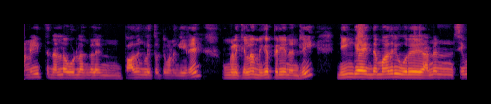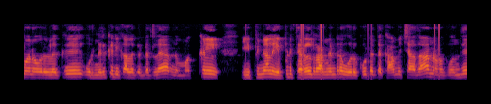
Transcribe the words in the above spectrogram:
அனைத்து நல்ல ஊடகங்களின் பாதங்களை தொட்டு வணங்குகிறேன். உங்களுக்கு எல்லாம் மிகப்பெரிய நன்றி. நீங்க இந்த மாதிரி ஒரு அண்ணன் சீமான் அவர்களுக்கு ஒரு நெருக்கடி காலகட்டத்தில் அந்த மக்கள் இ- எப்படி திரள்றாங்கன்ற ஒரு கூட்டத்தை காமிச்சாதான் நமக்கு வந்து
